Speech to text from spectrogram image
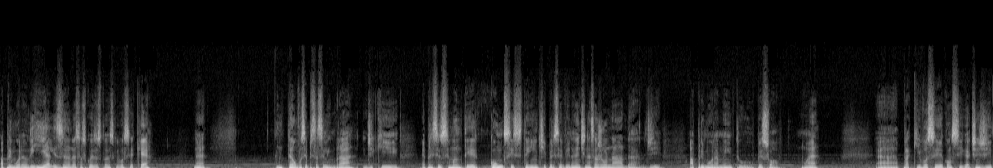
aprimorando e realizando essas coisas todas que você quer, né? Então você precisa se lembrar de que é preciso se manter consistente e perseverante nessa jornada de aprimoramento pessoal, não é? Ah, Para que você consiga atingir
